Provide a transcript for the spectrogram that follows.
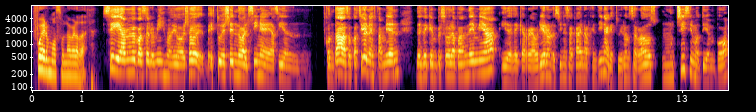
fue hermoso, la verdad. Sí, a mí me pasó lo mismo, digo, yo estuve yendo al cine así en contadas ocasiones también, desde que empezó la pandemia y desde que reabrieron los cines acá en Argentina, que estuvieron cerrados muchísimo tiempo.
